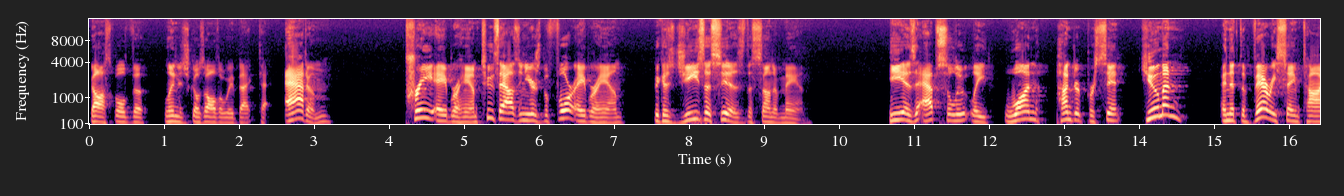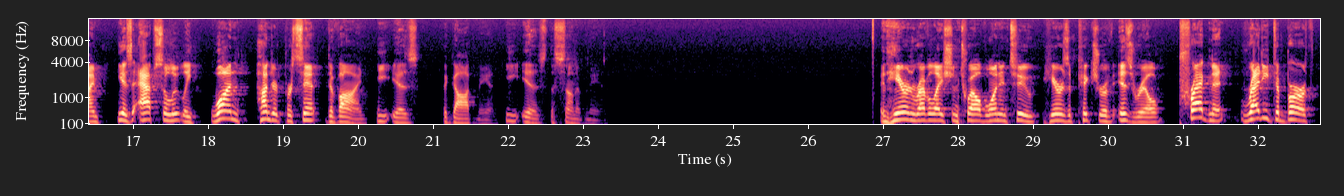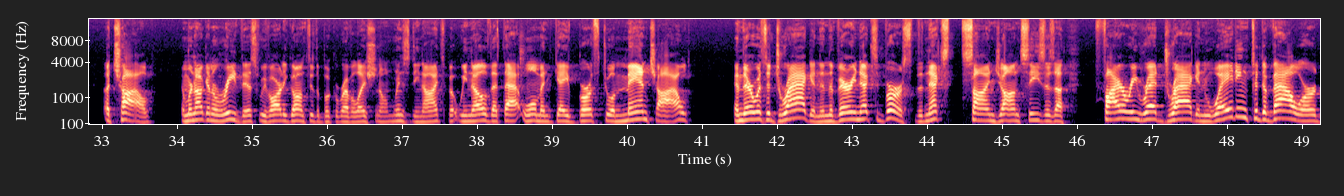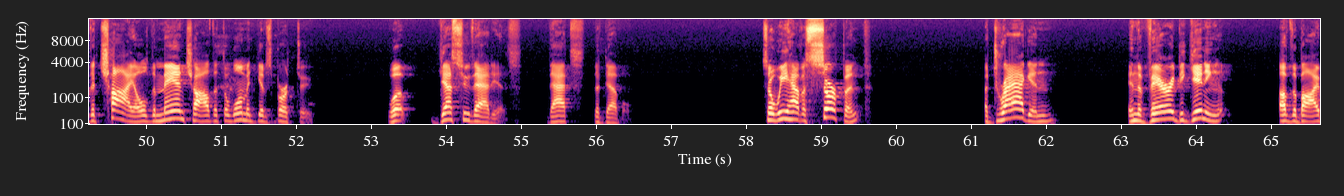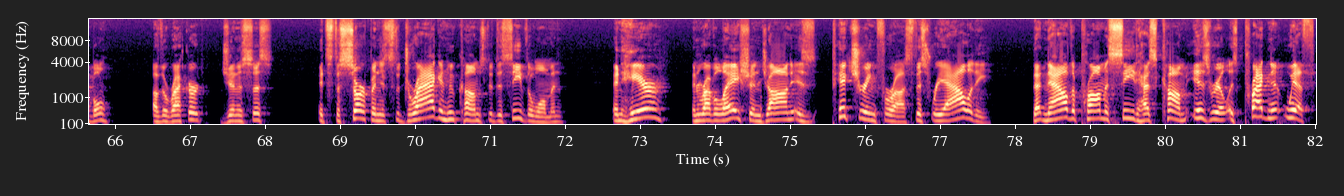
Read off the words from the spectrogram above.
gospel, the lineage goes all the way back to Adam, pre Abraham, 2,000 years before Abraham, because Jesus is the Son of Man. He is absolutely 100% human, and at the very same time, he is absolutely 100% divine. He is the God man, he is the Son of Man. And here in Revelation 12, 1 and 2, here's a picture of Israel pregnant, ready to birth a child. And we're not going to read this. We've already gone through the book of Revelation on Wednesday nights, but we know that that woman gave birth to a man child. And there was a dragon in the very next verse. The next sign John sees is a fiery red dragon waiting to devour the child, the man child that the woman gives birth to. Well, guess who that is? That's the devil. So we have a serpent, a dragon in the very beginning of the Bible, of the record, Genesis. It's the serpent, it's the dragon who comes to deceive the woman. And here in Revelation, John is picturing for us this reality that now the promised seed has come. Israel is pregnant with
